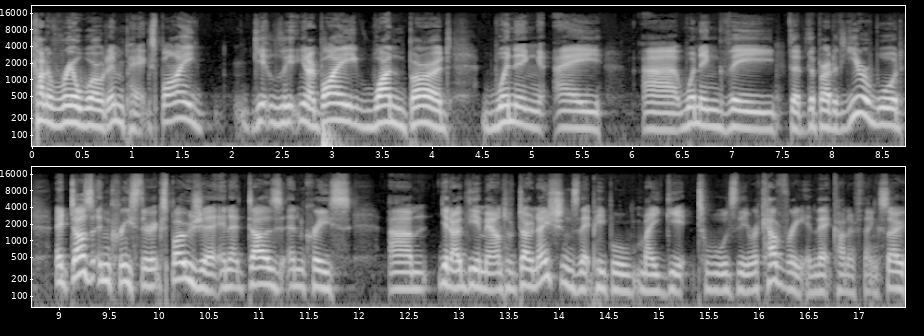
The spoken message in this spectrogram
kind of real world impacts by get you know by one bird winning a. Uh, winning the, the the bird of the year award, it does increase their exposure and it does increase um, you know, the amount of donations that people may get towards their recovery and that kind of thing. So,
